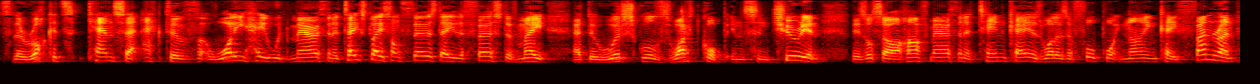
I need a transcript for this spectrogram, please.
It's the Rockets Cancer Active Wally Hayward Marathon. It takes place on Thursday, the 1st of May, at the Hoërskool Zwartkop in Centurion. There's also a half marathon, a 10k, as well as a 4.9k fun run,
